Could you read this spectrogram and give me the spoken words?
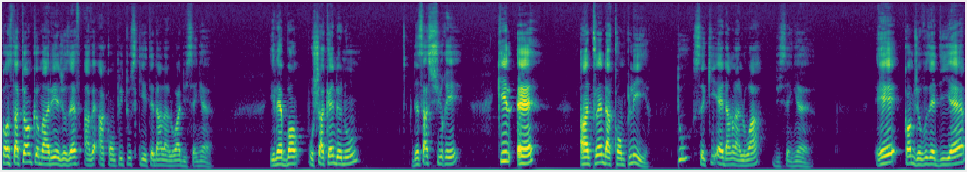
constatons que Marie et Joseph avaient accompli tout ce qui était dans la loi du Seigneur. Il est bon pour chacun de nous de s'assurer qu'il est en train d'accomplir tout ce qui est dans la loi du Seigneur. Et comme je vous ai dit hier,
